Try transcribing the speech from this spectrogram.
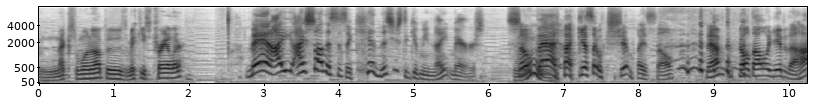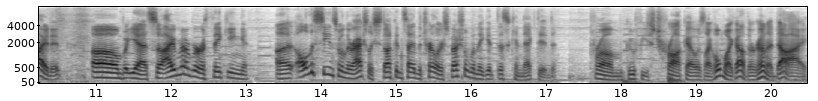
Next one up is Mickey's trailer. Man, I I saw this as a kid, and this used to give me nightmares. So Mm. bad, I guess I would shit myself. and I have to felt obligated to hide it. Um, but yeah, so I remember thinking uh, all the scenes when they're actually stuck inside the trailer, especially when they get disconnected from Goofy's truck. I was like, oh my god, they're gonna die.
